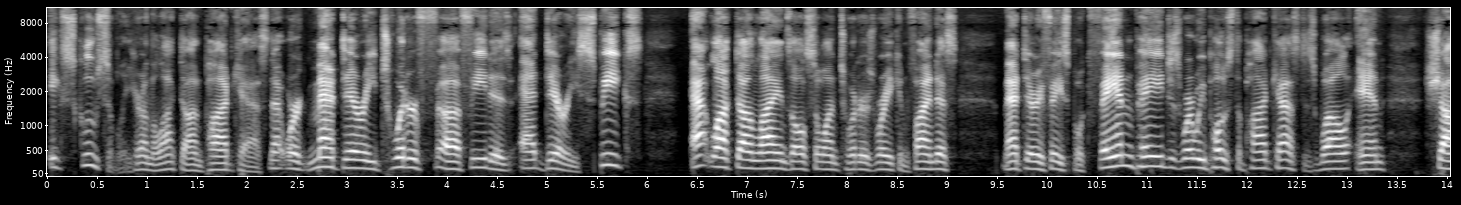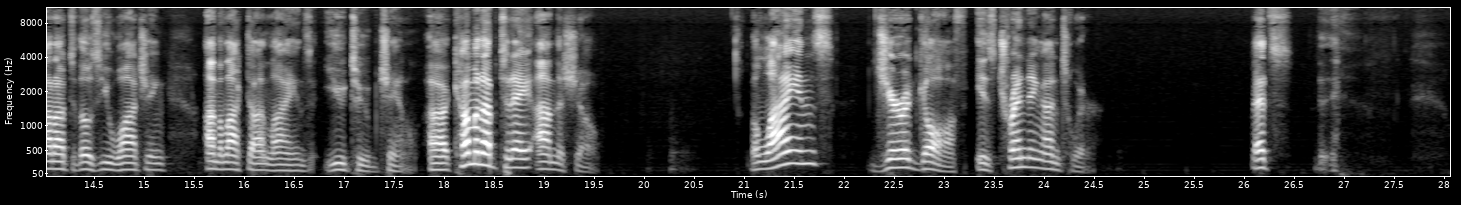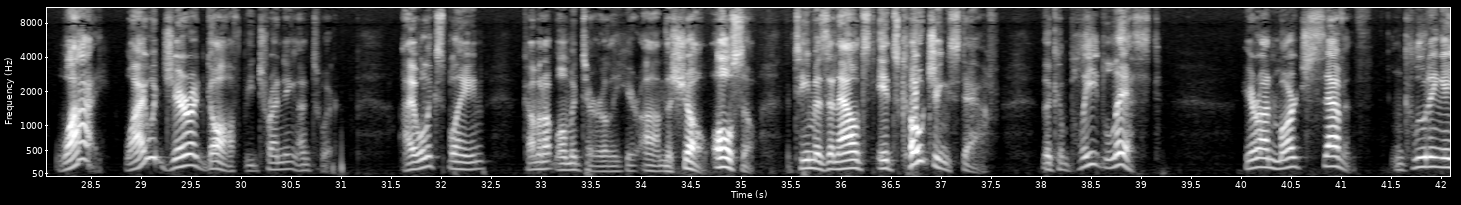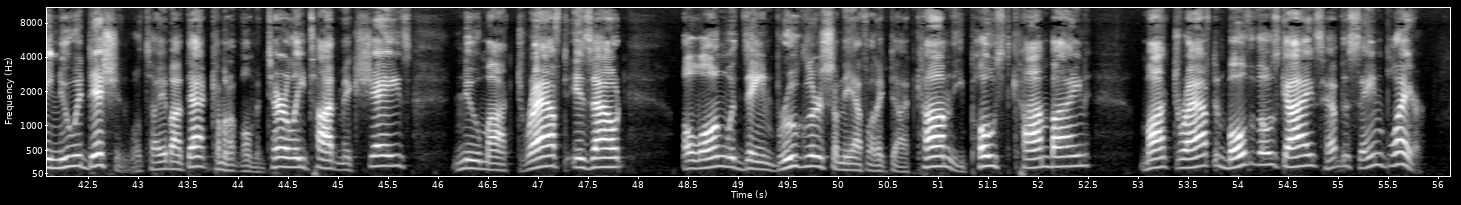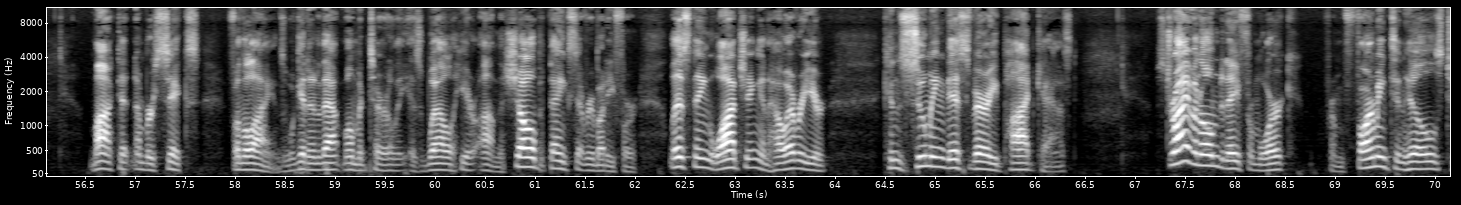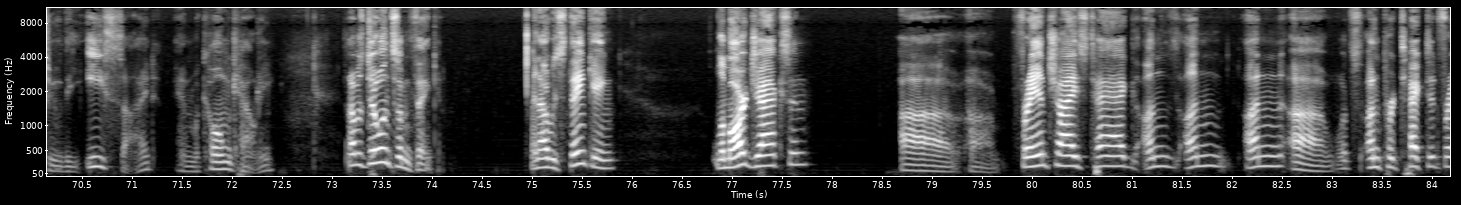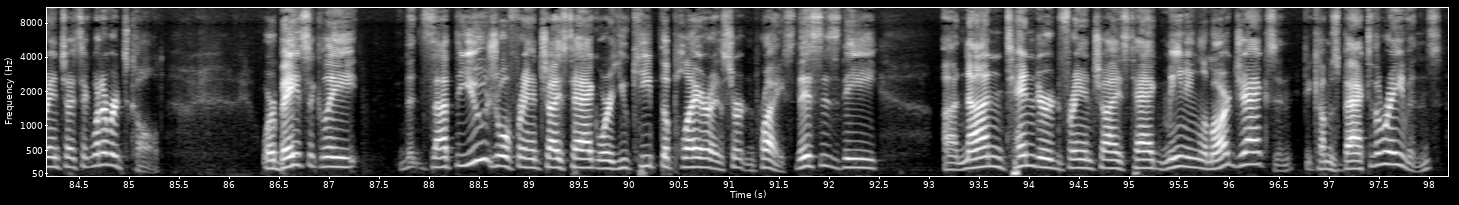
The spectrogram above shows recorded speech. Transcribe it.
exclusively here on the Locked On Podcast Network. Matt Dery Twitter uh, feed is at Dery Speaks. At Locked On Lions, also on Twitter, is where you can find us. Matt Dery Facebook fan page is where we post the podcast as well. And shout out to those of you watching on the Locked On Lions YouTube channel. Uh, coming up today on the show, the Lions, Jared Goff is trending on Twitter. That's why. Why would Jared Goff be trending on Twitter? I will explain coming up momentarily here on the show. Also, the team has announced its coaching staff, the complete list, here on March 7th including a new edition. We'll tell you about that coming up momentarily. Todd McShay's new mock draft is out, along with Dane Brugler's from theathletic.com, the post combine mock draft. And both of those guys have the same player mocked at number six for the Lions. We'll get into that momentarily as well here on the show. But thanks to everybody for listening, watching, and however you're consuming this very podcast. Was driving home today from work from Farmington Hills to the east side in Macomb County. And I was doing some thinking. And I was thinking Lamar Jackson, uh, uh, franchise tag, un, un, un, uh, what's unprotected franchise tag, whatever it's called, where basically it's not the usual franchise tag where you keep the player at a certain price. This is the uh, non tendered franchise tag, meaning Lamar Jackson, if he comes back to the Ravens,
